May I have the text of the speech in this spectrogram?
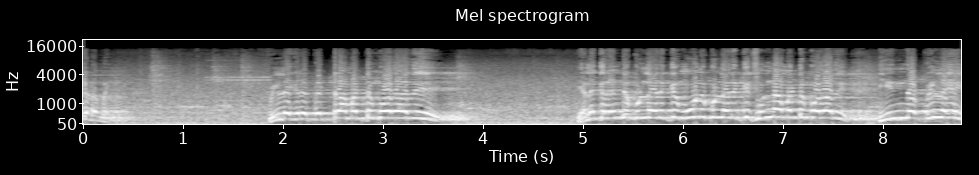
கடமை. பிள்ளைகளை பெற்றா மட்டும் போதாது. எனக்கு ரெண்டு புள்ள இருக்கு மூணு புள்ள இருக்கு சொன்னா மட்டும் போதாது. இந்த பிள்ளையை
